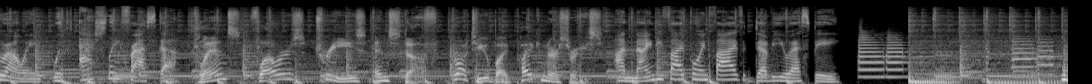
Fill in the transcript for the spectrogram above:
It's Green and Growing with Ashley Frasca Plants, flowers, trees, and stuff. Brought to you by Pike Nurseries. on 95.5 WSB.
